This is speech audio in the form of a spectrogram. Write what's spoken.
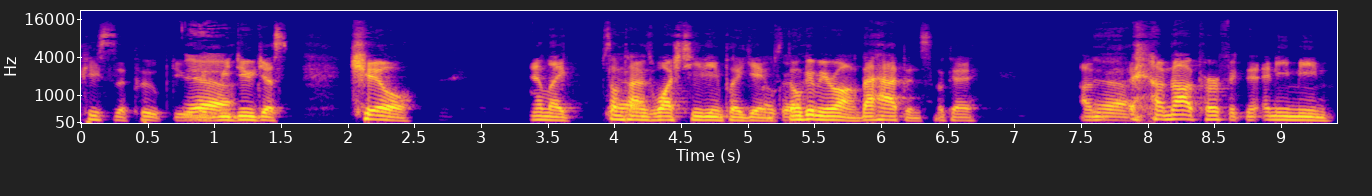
pieces of poop, dude. Like, we do just chill and like sometimes watch TV and play games. Okay. Don't get me wrong, that happens. Okay, I'm Yeah. I'm not perfect in any mean.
